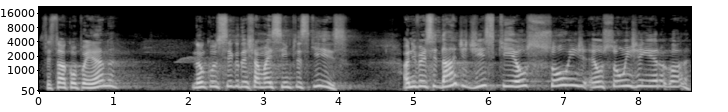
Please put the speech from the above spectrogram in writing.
Vocês estão acompanhando? Não consigo deixar mais simples que isso. A universidade diz que eu sou, eu sou um engenheiro agora.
